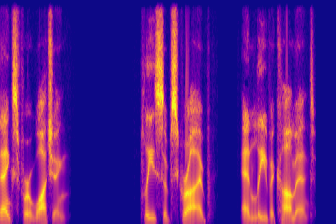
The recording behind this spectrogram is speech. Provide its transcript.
Thanks for watching. Please subscribe, and leave a comment.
